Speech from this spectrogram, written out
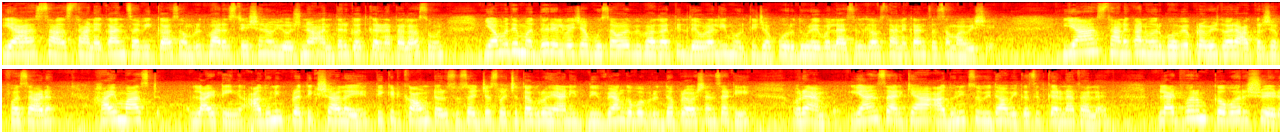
या सा स्थानकांचा विकास अमृत भारत स्टेशन योजना अंतर्गत करण्यात आला असून यामध्ये मध्य रेल्वेच्या भुसावळ विभागातील देवळाली मूर्तिजापूर धुळे व लासलगाव स्थानकांचा समावेश आहे. या स्थानकांवर भव्य प्रवेशद्वार आकर्षक फसाड हाय मास्ट लाइटिंग आधुनिक प्रतीक्षालय तिकीट काउंटर सुसज्ज स्वच्छतागृहे आणि दिव्यांग व वृद्ध प्रवाशांसाठी रॅम्प यांसारख्या आधुनिक सुविधा विकसित करण्यात आल्या आहेत platform cover shed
